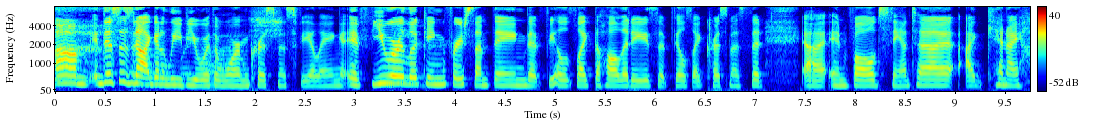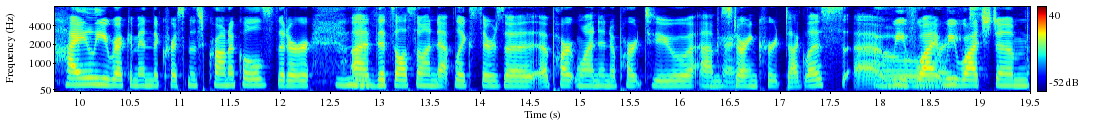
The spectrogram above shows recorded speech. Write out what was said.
Um, this is not going to leave you with a warm Christmas feeling. If you are looking for something that feels like the holidays, that feels like Christmas, that uh, involves Santa, I can I highly recommend the Christmas Chronicles that are uh, that's also on Netflix. There's a, a part one and a part two, um, Okay. starring Kurt Douglas. Uh, we've Oh, wa- we watched them.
